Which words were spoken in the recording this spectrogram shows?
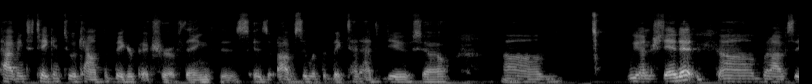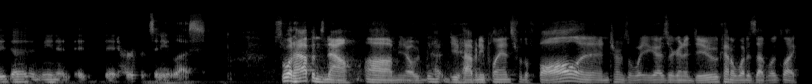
having to take into account the bigger picture of things is is obviously what the Big Ten had to do. So mm-hmm. um, we understand it, um, but obviously it doesn't mean it, it, it hurts any less. So what happens now? Um, you know, do you have any plans for the fall in terms of what you guys are going to do? Kind of what does that look like?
